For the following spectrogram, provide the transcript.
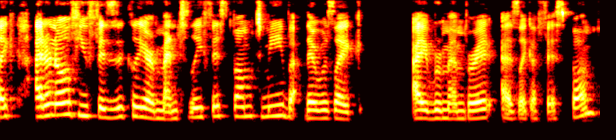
like i don't know if you physically or mentally fist bumped me but there was like i remember it as like a fist bump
